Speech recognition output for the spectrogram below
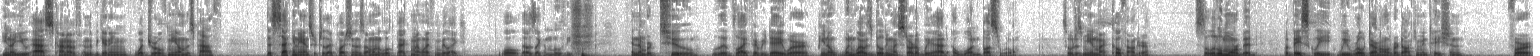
you know, you asked kind of in the beginning what drove me on this path. The second answer to that question is I want to look back at my life and be like, whoa, that was like a movie. and number two, live life every day where, you know, when I was building my startup, we had a one bus rule. So it was me and my co founder. It's a little morbid, but basically, we wrote down all of our documentation for,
